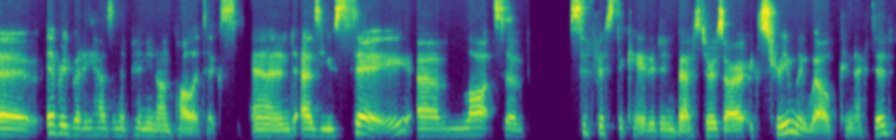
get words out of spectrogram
uh, everybody has an opinion on politics. And as you say, uh, lots of sophisticated investors are extremely well connected,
